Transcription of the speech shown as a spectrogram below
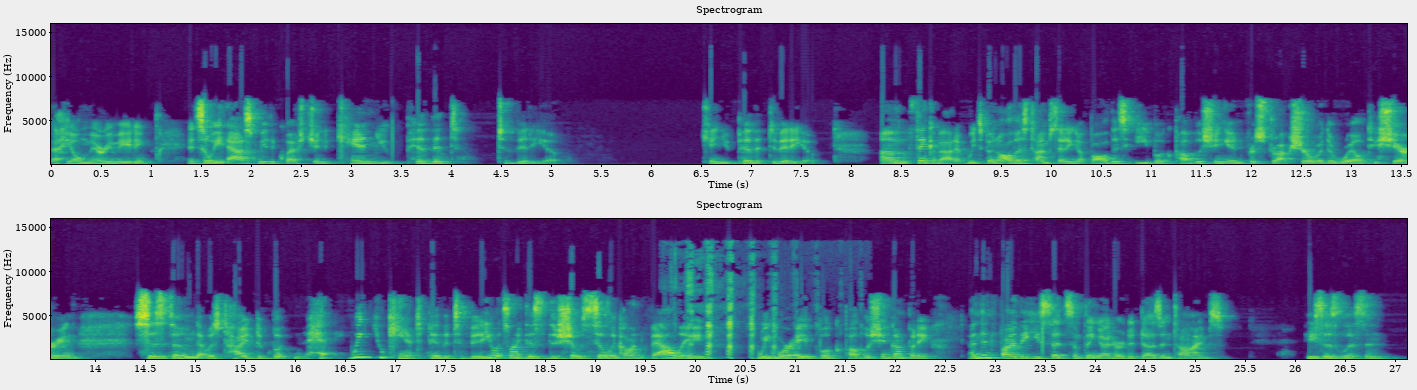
a Hail Mary meeting. And so he asked me the question Can you pivot to video? Can you pivot to video? Um, think about it. We'd spent all this time setting up all this ebook publishing infrastructure with a royalty sharing system that was tied to book. We, you can't pivot to video. It's like this the show Silicon Valley. we were a book publishing company. And then finally, he said something I'd heard a dozen times. He says, Listen,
